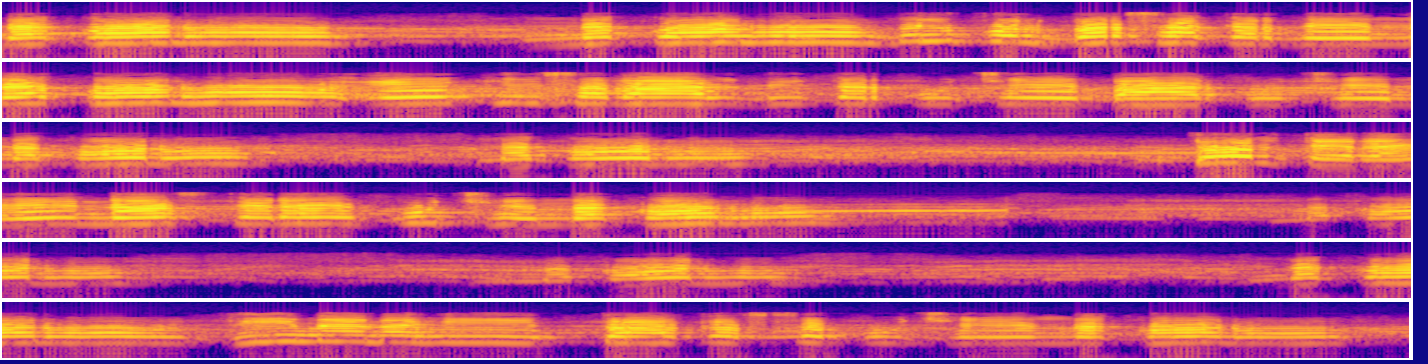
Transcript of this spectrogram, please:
मैं कौन हूँ? मैं कौन हूँ? बिल्कुल वर्षा कर दें, मैं कौन हूँ? एक ही सवाल भीतर पूछे, बाहर पूछे, मैं कौन हूँ? मैं कौन हूँ? डोलते रहे, नाचते रहे, पूछे, मैं कौन हूँ? मैं कौन हूँ? मैं कौन हूँ? मैं कौन हूँ? धीमे नहीं, ताकत से पूछे, मैं कौन हूँ?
